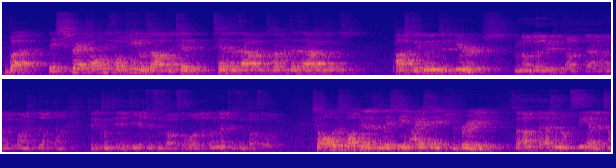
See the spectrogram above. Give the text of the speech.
But they stretch all these volcanoes out to ten, tens of thousands, hundreds of thousands, possibly millions of years. Men de drar ut allt det här, de här vulkanutbrotten till liksom ti- tiotusentals år, hundratusentals år. So all this volcanism they see in Ice Age debris Så allt det här som de ser liksom,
